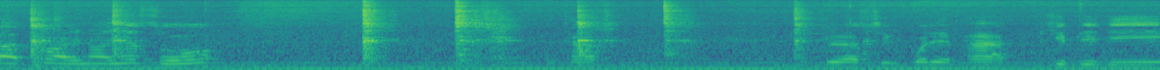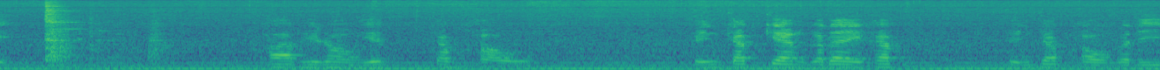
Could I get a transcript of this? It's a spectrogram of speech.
ลาบก้อยน้อยยโสนะครับ เพื่อสิ่งบริพาดคลิปดีๆภาพพี่น้องเฮ็ดกับเขาเป็นกับแก้มก็ได้ครับ เป็นกับเขาก็ดี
